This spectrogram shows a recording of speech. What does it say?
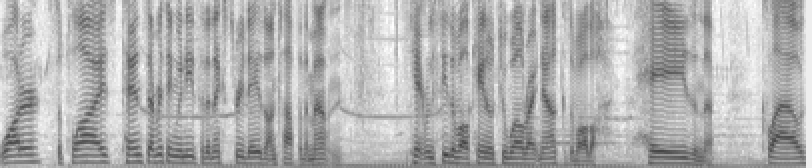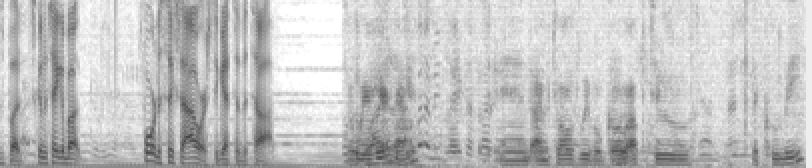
water, supplies, tents, everything we need for the next three days on top of the mountain. You can't really see the volcano too well right now because of all the haze and the clouds, but it's going to take about four to six hours to get to the top. So we're here now, and I'm told we will go up to the coulee,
